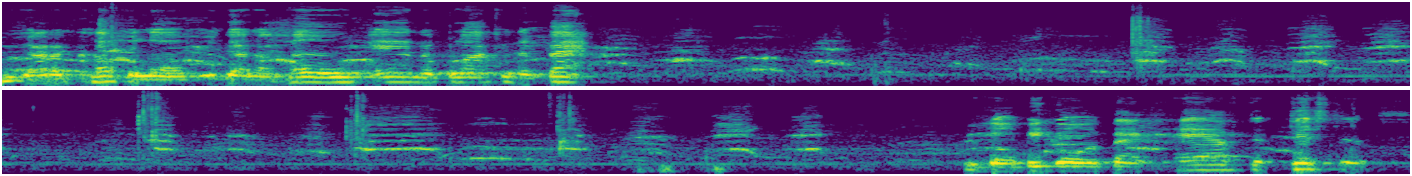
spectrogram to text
We got a couple of them. We got a hold and a block in the back. We're going to be going back half the distance.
